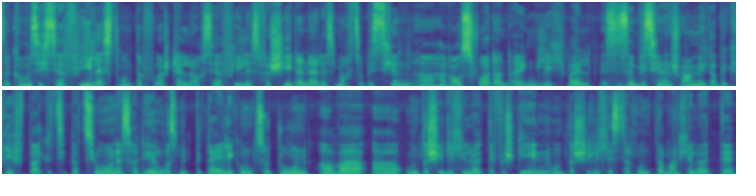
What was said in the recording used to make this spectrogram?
Da kann man sich sehr vieles darunter vorstellen, auch sehr vieles Verschiedene. Das macht es ein bisschen äh, herausfordernd eigentlich, weil es ist ein bisschen ein schwammiger Begriff, Partizipation. Es hat irgendwas mit Beteiligung zu tun, aber äh, unterschiedliche Leute verstehen unterschiedliches darunter. Manche Leute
